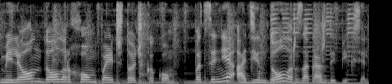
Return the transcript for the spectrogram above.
millioндолларhomepage.com по цене 1 доллар за каждый пиксель.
